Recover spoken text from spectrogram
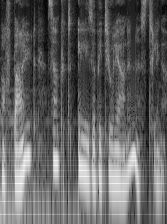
Auf bald, sagt Elisabeth Juliane Nöstlinger.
